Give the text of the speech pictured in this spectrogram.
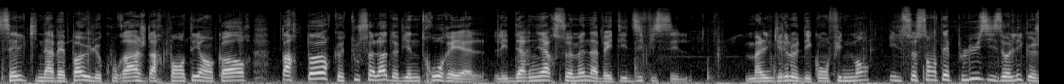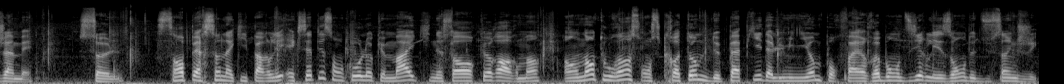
Celle qui n'avait pas eu le courage d'arpenter encore, par peur que tout cela devienne trop réel. Les dernières semaines avaient été difficiles. Malgré le déconfinement, il se sentait plus isolé que jamais. Seul, sans personne à qui parler, excepté son coloc Mike qui ne sort que rarement, en entourant son scrotum de papier d'aluminium pour faire rebondir les ondes du 5G.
